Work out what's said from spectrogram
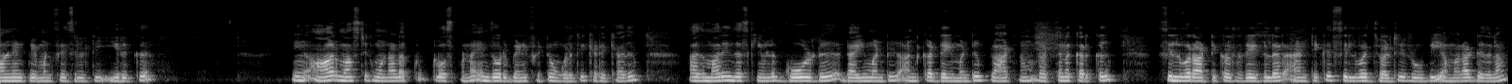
ஆன்லைன் பேமெண்ட் ஃபெசிலிட்டி இருக்குது நீங்கள் ஆறு மாதத்துக்கு முன்னால் க்ளோஸ் பண்ணால் எந்த ஒரு பெனிஃபிட்டும் உங்களுக்கு கிடைக்காது. அது மாதிரி இந்த ஸ்கீமில் gold diamond uncut diamond platinum ரத்தன கற்கள் silver articles regular antique silver jewellery ruby emerald இதெல்லாம்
